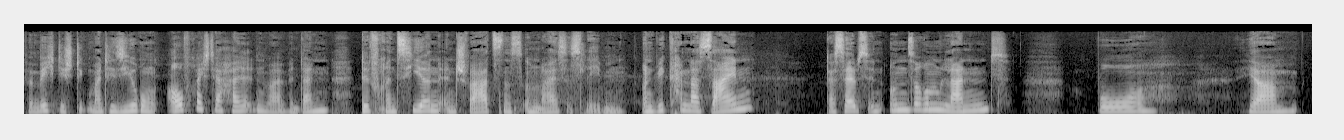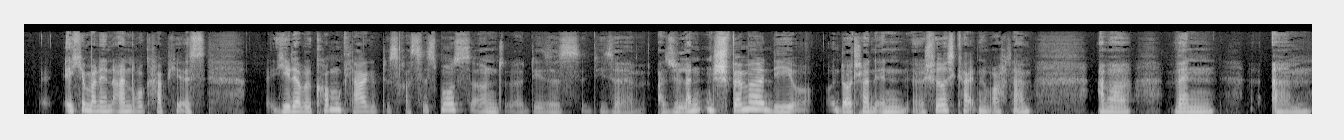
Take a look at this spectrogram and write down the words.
für mich die Stigmatisierung aufrechterhalten, weil wir dann differenzieren in schwarzes und weißes Leben. Und wie kann das sein, dass selbst in unserem Land, wo ja ich immer den Eindruck habe, hier ist jeder willkommen. Klar gibt es Rassismus und äh, dieses, diese Asylantenschwämme, die Deutschland in äh, Schwierigkeiten gebracht haben. Aber wenn ähm,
